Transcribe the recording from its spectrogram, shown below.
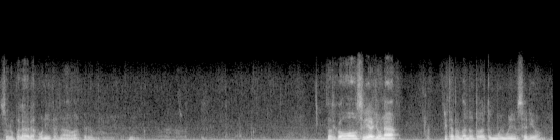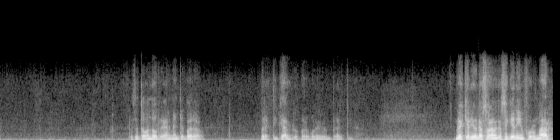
Solo palabras bonitas nada más, pero... Entonces como Sri Arjuna está tomando todo esto muy, muy en serio, lo está tomando realmente para practicarlo, para ponerlo en práctica. No es que Arjuna solamente se quiere informar.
